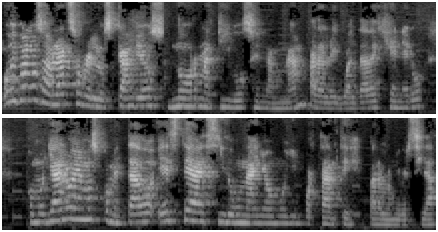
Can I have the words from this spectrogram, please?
Hoy vamos a hablar sobre los cambios normativos en la UNAM para la igualdad de género. Como ya lo hemos comentado, este ha sido un año muy importante para la universidad.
